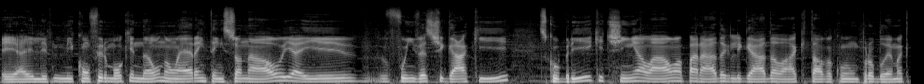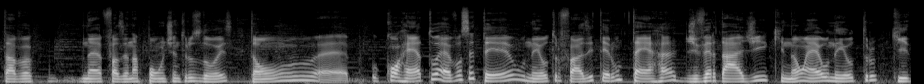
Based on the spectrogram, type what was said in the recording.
E aí ele me confirmou que não, não era intencional, e aí eu fui investigar aqui descobri que tinha lá uma parada ligada lá que tava com um problema que tava né, fazendo a ponte entre os dois. Então, é, o correto é você ter o neutro fase e ter um terra de verdade, que não é o neutro, que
